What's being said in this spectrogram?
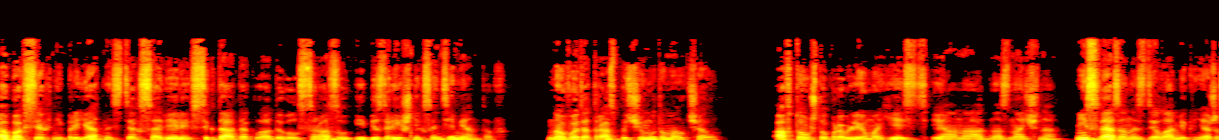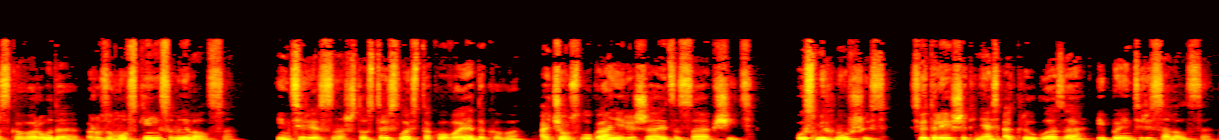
Обо всех неприятностях Савелий всегда докладывал сразу и без лишних сантиментов. Но в этот раз почему-то молчал. А в том, что проблема есть, и она однозначно не связана с делами княжеского рода, Разумовский не сомневался. Интересно, что стряслось такого эдакого, о чем слуга не решается сообщить? Усмехнувшись, Светлейший князь открыл глаза и поинтересовался.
